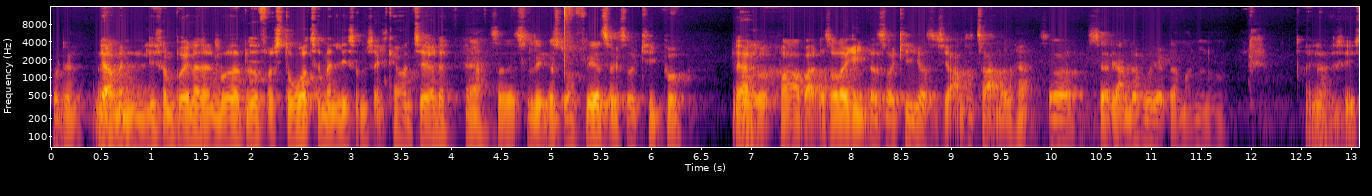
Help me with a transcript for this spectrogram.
på det. Ja, um, men ligesom på en eller anden måde er blevet for store, til man ligesom selv kan håndtere det. Ja, så, så hvis du har flere til at kigge på, ja. på, på arbejde, så er der ikke en, der så kigger og så siger, så tager noget her. Så ser de andre hurtigt, at der mangler noget. Ja, ja, præcis.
